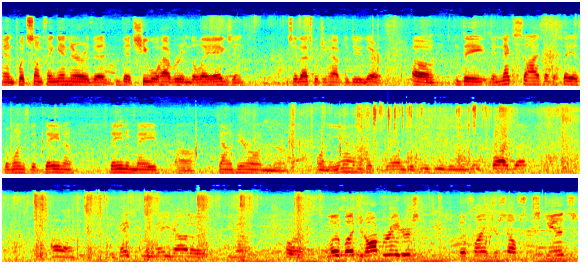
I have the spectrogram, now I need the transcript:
and put something in there that, that she will have room to lay eggs in. So that's what you have to do there. Uh, the the next size, like I say, is the ones that Dana Dana made uh, down here on uh, on the end. This is the ones that he's using in his project. Uh, they're basically made out of, you know, for low budget operators, you'll find yourself some skids.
